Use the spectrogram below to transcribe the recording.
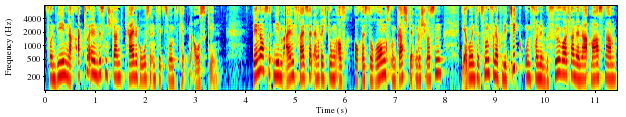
von denen nach aktuellem Wissensstand keine großen Infektionsketten ausgehen. Dennoch sind neben allen Freizeiteinrichtungen auch Restaurants und Gaststätten geschlossen. Die Argumentation von der Politik und von den Befürwortern der Maßnahmen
